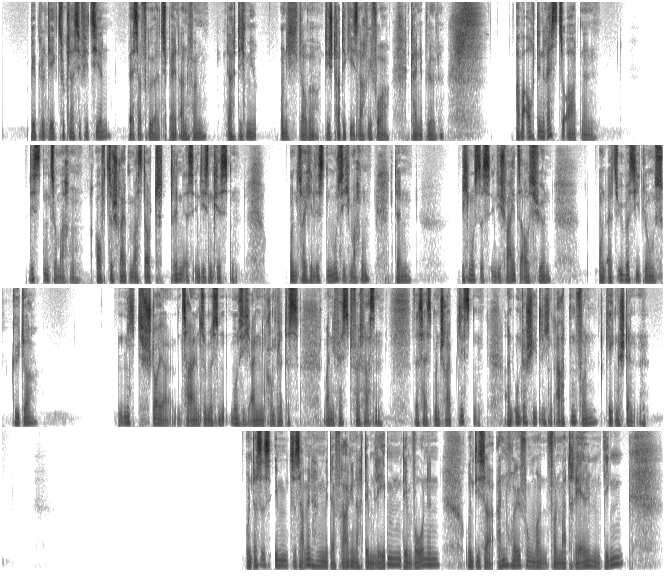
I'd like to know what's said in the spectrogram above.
Bibliothek zu klassifizieren. Besser früh als spät anfangen, dachte ich mir. Und ich glaube, die Strategie ist nach wie vor keine blöde. Aber auch den Rest zu ordnen, Listen zu machen, aufzuschreiben, was dort drin ist in diesen Kisten. Und solche Listen muss ich machen, denn ich muss das in die Schweiz ausführen und als Übersiedlungsgüter nicht Steuern zahlen zu müssen, muss ich ein komplettes Manifest verfassen. Das heißt, man schreibt Listen an unterschiedlichen Arten von Gegenständen. Und das ist im Zusammenhang mit der Frage nach dem Leben, dem Wohnen und dieser Anhäufung von materiellen Dingen,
